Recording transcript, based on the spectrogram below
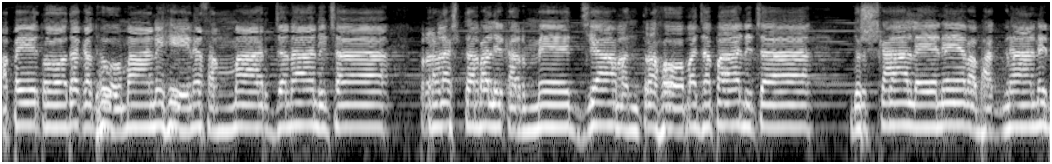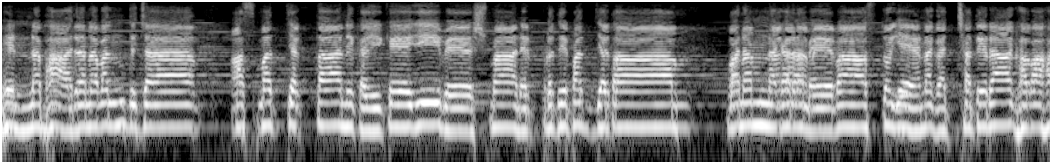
अपेतोदकधूमानि हीनसम्मार्जनानि च। प्रणष्टबलिकर्मेज्यामन्त्रहोमजपानि च। दुष्कालेनेव भग्नानि भिन्नभाजनवन्ति च अस्मत्यक्तानि कैकेयी वेश्मानि प्रतिपद्यताम्। वनम् नगरमेवास्तु येन गच्छति राघवः।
